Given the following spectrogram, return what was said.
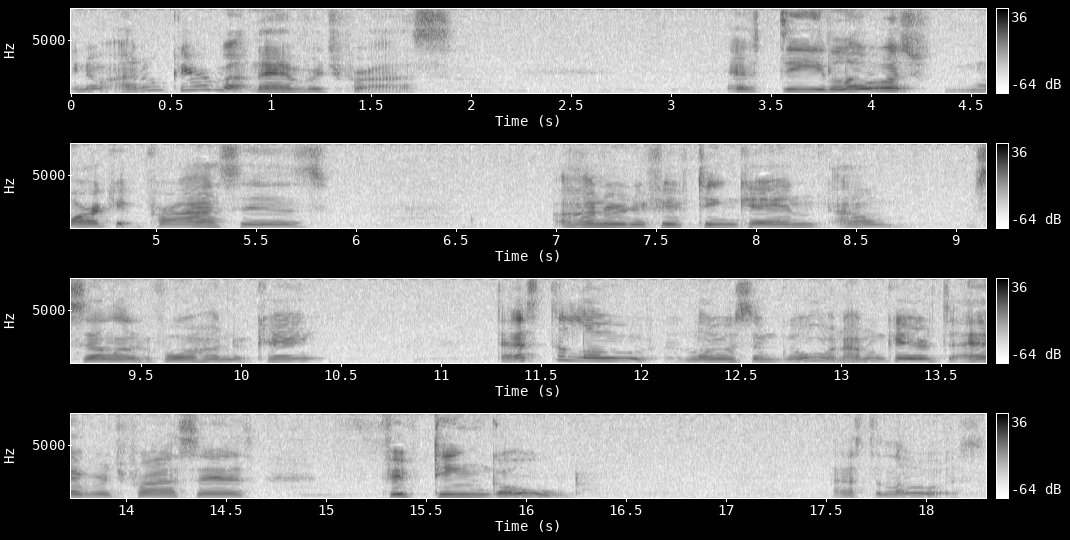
you know I don't care about the average price. If the lowest market price is 115k and I'm selling it for 100k that's the low lowest I'm going. I don't care if the average price is 15 gold. That's the lowest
